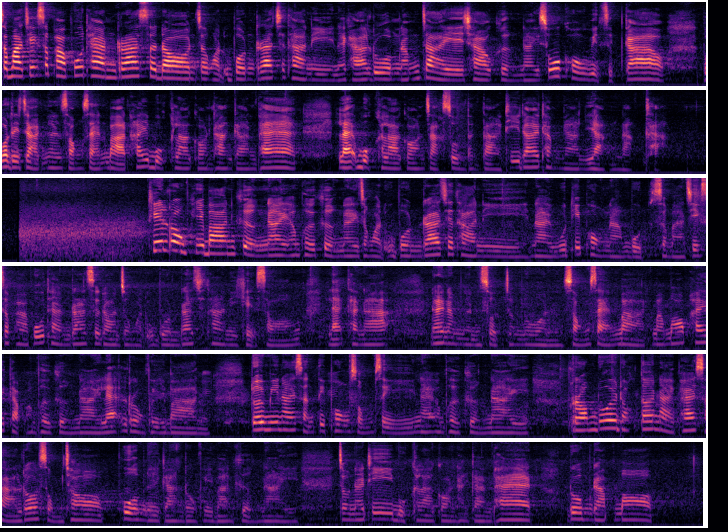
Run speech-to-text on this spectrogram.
สมาชิกสภาผู้แทนราษฎร จังหวัดอุบลราชธานีนะคะรวมน้ำใจชาวเขื่องในสู้โควิด -19 บริจาคเงิน 200,000 บาทให้บุคลากรทางการแพทย์ และบุคลากรจากส่วนต่างๆ ที่ได้ทำงานอย่างหนักค่ะ ที่โรงพยาบาลเขื่องในอำเภอเขื่องในจังหวัดอุบลราชธานี นายวุฒิพงษ์นามบุตร สมาชิกสภาผู้แทนราษฎรจังหวัดอุบลราชธานีเขต 2 และคณะได้นำเงินสดจำนวน 200,000 บาท มามอบให้กับอำเภอเขื่องในและโรงพยาบาล โดยมีนายสันติพงษ์สมศรีนายอำเภอเขื่องใน พร้อมด้วยดรนายแพทย์สารโรสมชอบ ผู้อำนวยการโรงพยาบาลเขื่องใน เจ้าหน้าที่บุคลากรทางการแพทย์ ร่วมรับมอบ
